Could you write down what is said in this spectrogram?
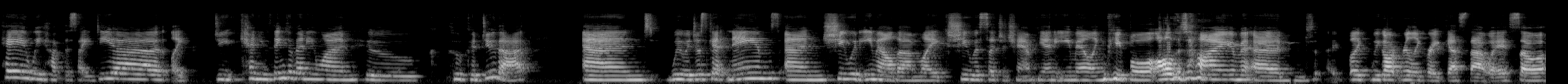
hey, we have this idea. Like, do you, can you think of anyone who who could do that? And we would just get names and she would email them. Like she was such a champion emailing people all the time and like we got really great guests that way. So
